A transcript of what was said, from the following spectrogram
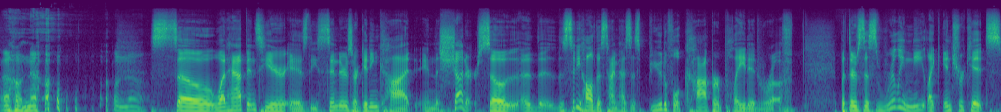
Oh no. Oh no. So what happens here is the cinders are getting caught in the shutters. So uh, the the city hall this time has this beautiful copper plated roof, but there's this really neat like intricate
